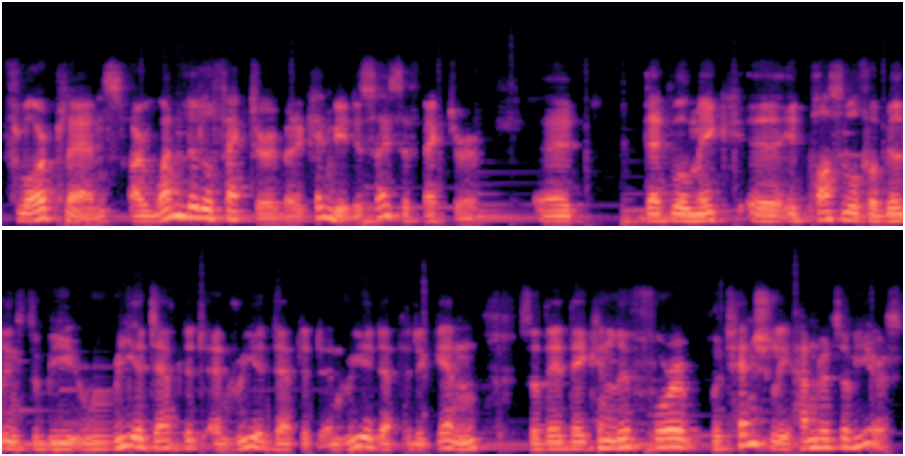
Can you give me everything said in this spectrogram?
floor plans are one little factor, but it can be a decisive factor uh, that will make uh, it possible for buildings to be readapted and readapted and readapted again so that they can live for potentially hundreds of years.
